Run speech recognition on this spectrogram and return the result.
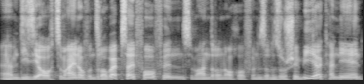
ähm, die Sie auch zum einen auf unserer Website vorfinden, zum anderen auch auf unseren Social Media Kanälen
